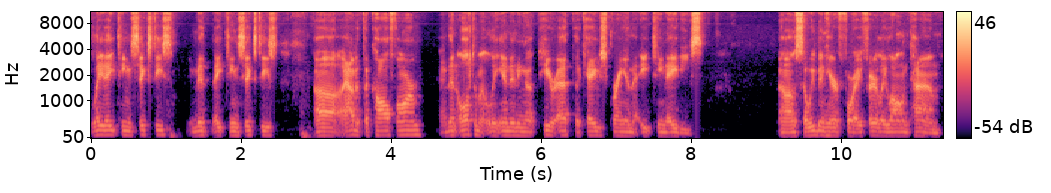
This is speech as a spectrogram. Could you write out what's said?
late 1860s, mid 1860s, uh, out at the Call Farm, and then ultimately ending up here at the Cave Spring in the 1880s. Uh, so we've been here for a fairly long time.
